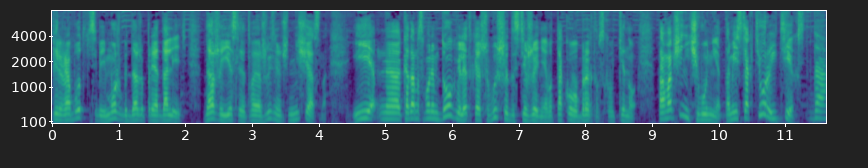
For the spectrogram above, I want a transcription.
переработать в себе и, может быть, даже преодолеть. Даже если твоя жизнь очень несчастна. И э, когда мы смотрим Догвиль, это, конечно, высшее достижение вот такого брехтовского кино. Там вообще ничего нет. Там есть актеры и текст. Да.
